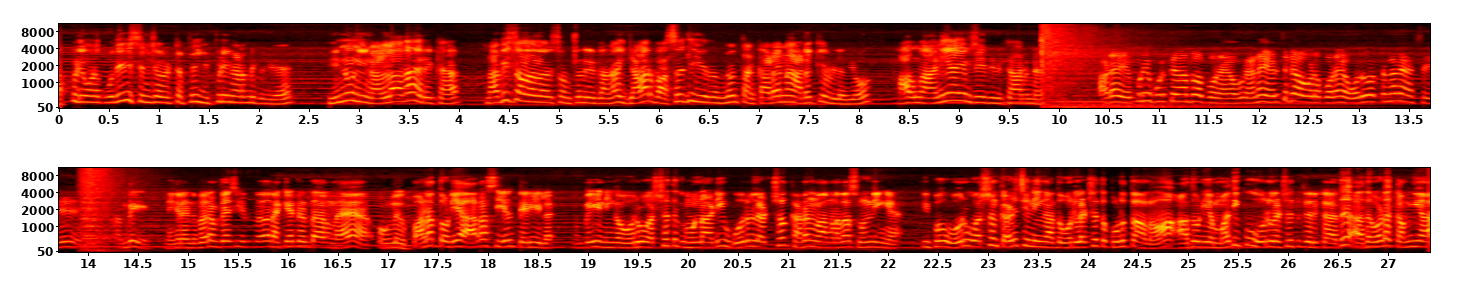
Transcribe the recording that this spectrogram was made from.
அப்படி உனக்கு உதவி செஞ்சவர்கிட்ட போய் இப்படி நடந்துக்கிறீங்க? இன்னும் நீ நல்லா தான் இருக்க. நபி சொல்லலாம் சொல்லியிருக்காங்க யார் வசதி இருந்தும் தன் கடனை அடைக்கவில்லையோ அவங்க அநியாயம் செய்து விட்டாருன்னு. அட எப்படி கொடுக்கதான்ப்பா போறேன்? ஒரு நினை எடுத்துட்டா ஓட போறேன். ஒரு வருஷம் தானே ஆச்சு. தம்பி நீங்க ரெண்டு பேரும் பேசிக்கிட்டு இருந்ததை நான் கேட்டுட்டு தான் இருந்தேன். உங்களுக்கு பணத்தோடைய அரசியல் தெரியல. தம்பி நீங்க ஒரு வருஷத்துக்கு முன்னாடி ஒரு லட்சம் கடன் வாங்கினதா சொன்னீங்க. இப்போ ஒரு வருஷம் கழிச்சு நீங்க அந்த ஒரு லட்சத்தை கொடுத்தாலும் அதோடைய மதிப்பு ஒரு லட்சத்துக்கு இருக்காது. அதோட கம்மியா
